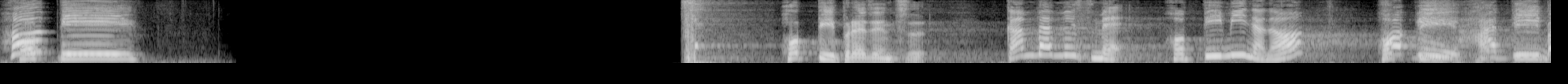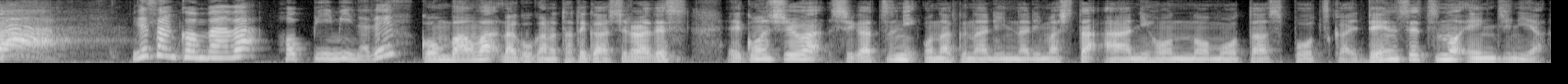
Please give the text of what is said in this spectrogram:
ホッピーホッピープレゼンツ。看板娘ホッピーミーナのホッピーハッピーバー。皆さんこんばんは。ホッピーミーナです。こんばんは、落語家の立川しららです。えー今週は4月にお亡くなりになりました、あー日本のモータースポーツ界伝説のエンジニア、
